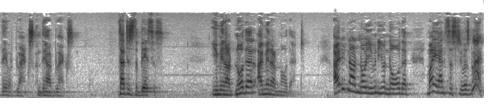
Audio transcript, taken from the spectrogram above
they were blacks and they are blacks. That is the basis. You may not know that, I may not know that. I did not know even, even know that my ancestry was black.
